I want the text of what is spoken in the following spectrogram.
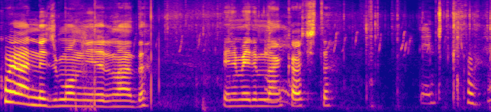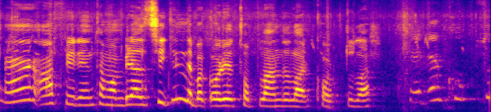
Koy anneciğim onun yerine hadi. Benim elimden kaçtı. Koy. Ha, aferin tamam biraz çekilin de bak oraya toplandılar korktular. Neden koktu?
